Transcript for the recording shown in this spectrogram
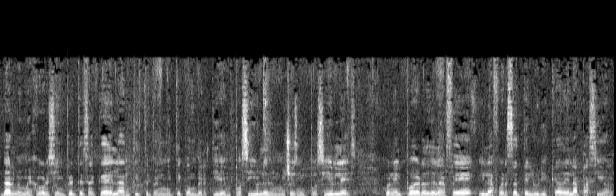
Dar lo mejor siempre te saca adelante y te permite convertir en posibles muchos imposibles con el poder de la fe y la fuerza telúrica de la pasión.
